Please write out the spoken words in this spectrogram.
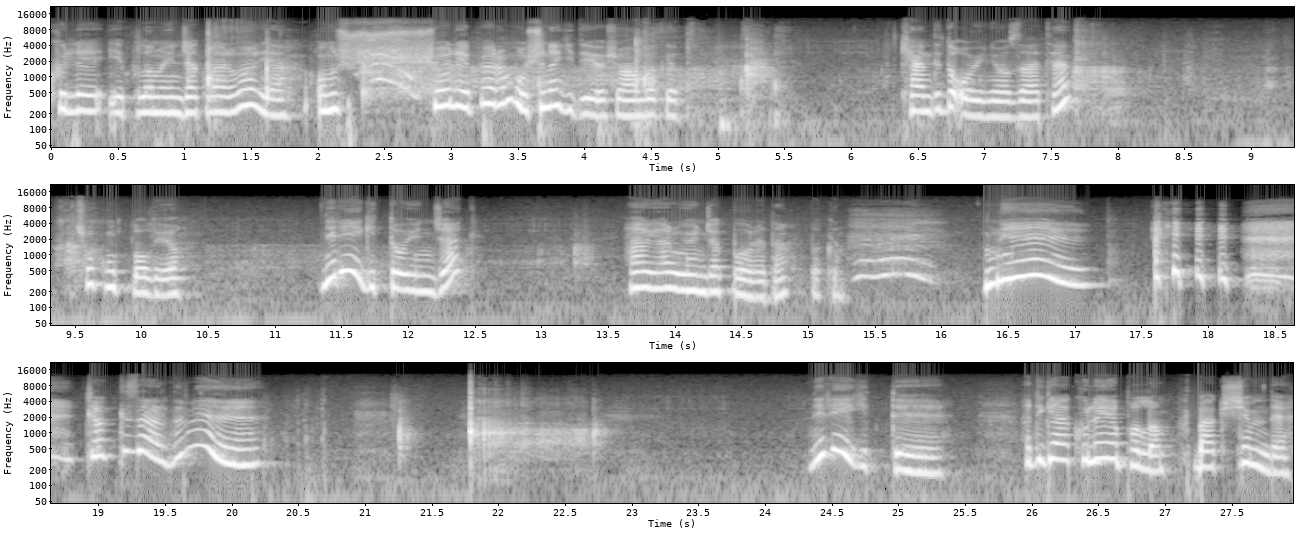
kule yapılan oyuncaklar var ya onu şöyle yapıyorum hoşuna gidiyor şu an bakın. Kendi de oynuyor zaten. Çok mutlu oluyor. Nereye gitti oyuncak? Her yer oyuncak bu arada. Bakın. Ne? Çok güzel değil mi? Nereye gitti? Hadi gel kule yapalım. Bak şimdi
